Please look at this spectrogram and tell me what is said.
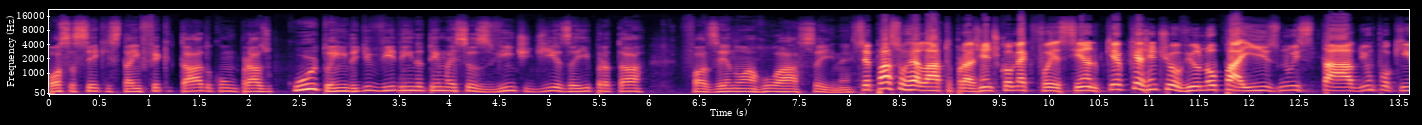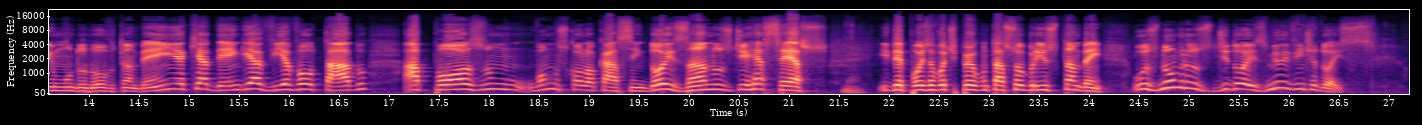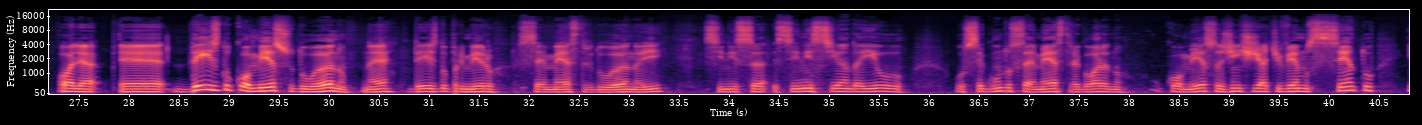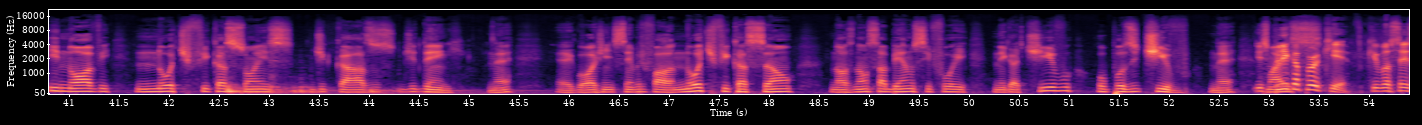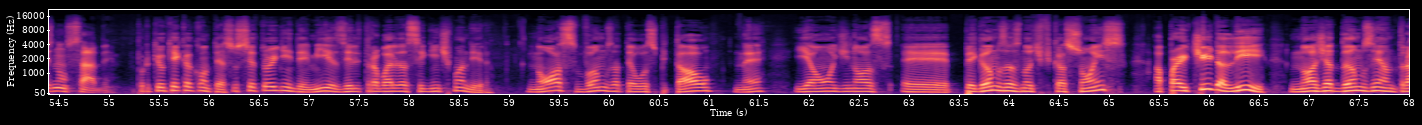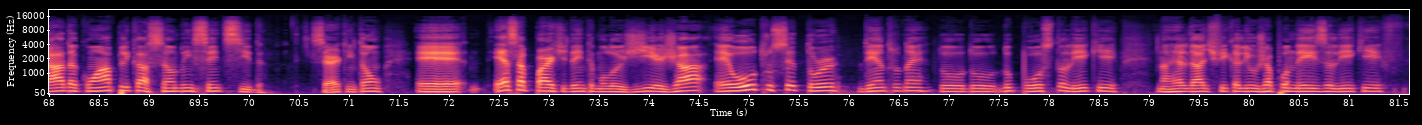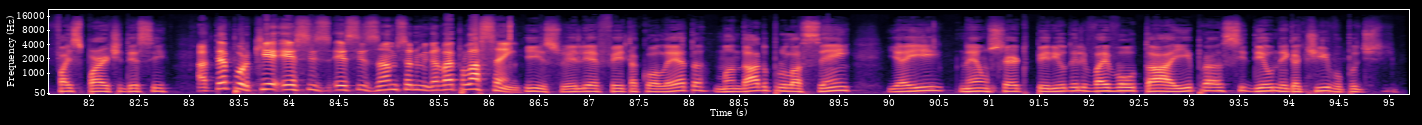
possa ser que está infectado com um prazo curto ainda de vida, ainda tem mais seus 20 dias aí para estar tá fazendo uma ruaça aí, né? Você passa o relato pra gente como é que foi esse ano, porque o que a gente ouviu no país, no estado e um pouquinho no Mundo Novo também é que a dengue havia voltado após um, vamos colocar assim, dois anos de recesso. É. E depois eu vou te perguntar sobre isso também. Os números de 2022. Olha, é, desde o começo do ano, né, desde o primeiro semestre do ano aí, se, inicia, se iniciando aí o, o segundo semestre agora no começo, a gente já tivemos 109 notificações de casos de dengue, né? É igual a gente sempre fala, notificação, nós não sabemos se foi negativo ou positivo, né? Explica Mas, por quê, que vocês não sabem. Porque o que que acontece? O setor de endemias, ele trabalha da seguinte maneira. Nós vamos até o hospital, né? E aonde é nós é, pegamos as notificações, a partir dali, nós já damos entrada com a aplicação do inseticida, certo? Então, é, essa parte da entomologia já é outro setor dentro né, do, do, do posto ali, que na realidade fica ali o japonês ali que faz parte desse, até porque esses, esse exame, se eu não me engano, vai para o LACEN. Isso, ele é feita a coleta, mandado para o LACEN, e aí, né, um certo período ele vai voltar aí para se deu negativo,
